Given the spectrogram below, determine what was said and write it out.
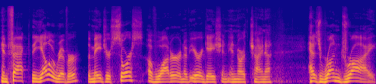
In fact, the Yellow River, the major source of water and of irrigation in North China, has run dry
